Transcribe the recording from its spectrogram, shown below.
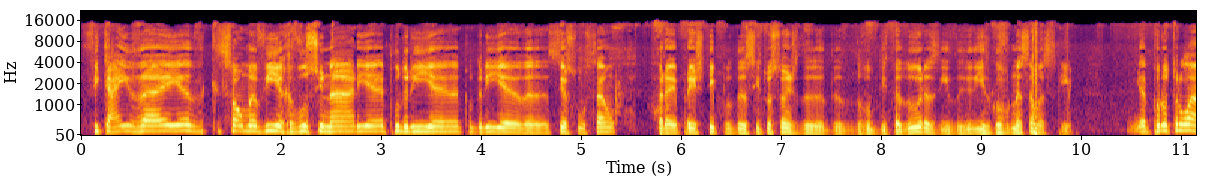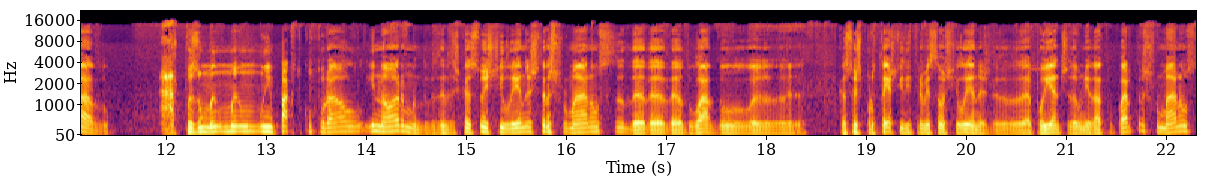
fica a ideia de que só uma via revolucionária poderia, poderia eh, ser solução para, para este tipo de situações de, de, de ditaduras e de, e de, governação a seguir. Por outro lado, há depois uma, uma, um impacto cultural enorme. As canções chilenas transformaram-se do lado uh, canções de protesto e de intervenção chilenas, de, apoiantes da Unidade Popular, transformaram-se.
